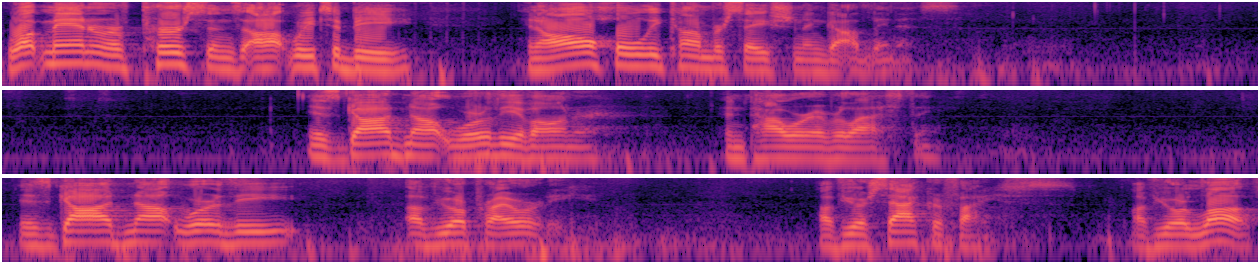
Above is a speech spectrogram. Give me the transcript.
What manner of persons ought we to be in all holy conversation and godliness? Is God not worthy of honor and power everlasting? Is God not worthy of your priority, of your sacrifice, of your love,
